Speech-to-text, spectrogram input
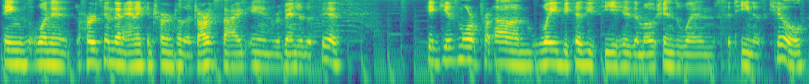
things when it hurts him that Anakin turned to the dark side in Revenge of the Sith, it gives more um, weight because you see his emotions when Satine is killed.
